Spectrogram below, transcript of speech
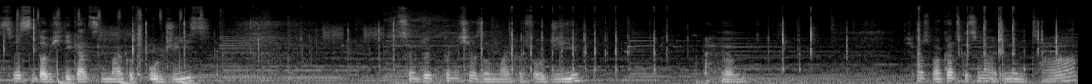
Das wissen, glaube ich, die ganzen Minecraft OGs. Zum Glück bin ich ja so ein Minecraft OG. Ähm ich muss mal ganz kurz in mein Inventar.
